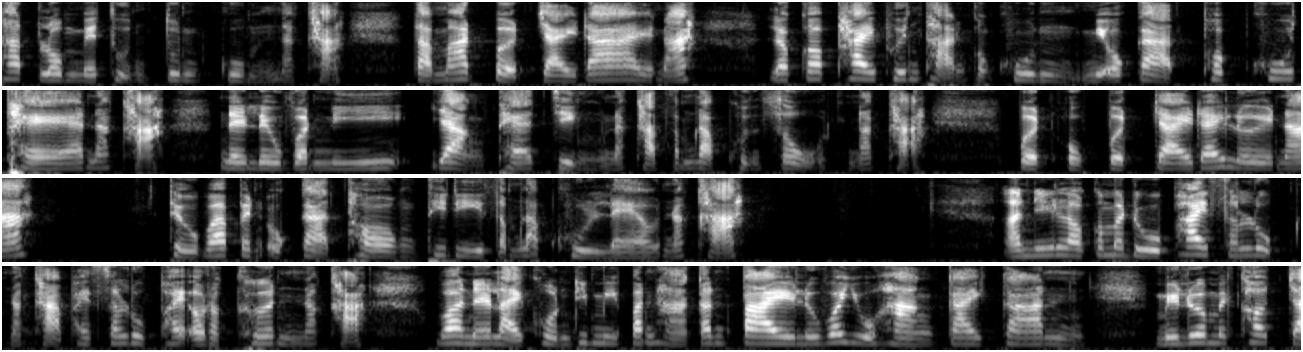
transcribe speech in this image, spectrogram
ธาตุลมเมถุนตุลกลุ่มนะคะ สามารถเปิดใจได้นะ แล้วก็ไพ่พื้นฐานของคุณมีโอกาสพบคู่แท้นะคะ ในเร็ววันนี้อย่างแท้จริงนะคะสำหรับคนโสดนะคะ เปิดอกเปิดใจได้เลยนะ ถือว่าเป็นโอกาสทองที่ดีสำหรับคุณแล้วนะคะ อันนี้เราก็มาดูไพ่สรุปนะคะไพ่สรุปไพ่ออร์เคิลนะคะ ว่าในหลายคนที่มีปัญหากันไป หรือว่าอยู่ห่างไกลกัน มีเรื่องไม่เข้าใจ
